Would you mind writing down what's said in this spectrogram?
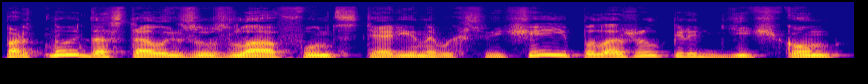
Портной достал из узла фунт стеариновых свечей и положил перед дичком.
